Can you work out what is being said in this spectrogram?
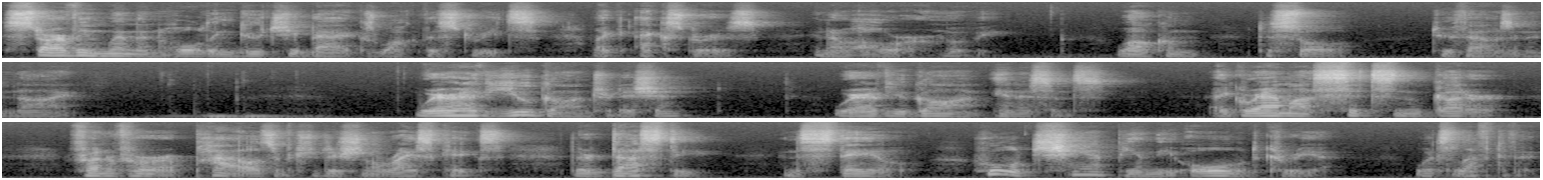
Starving women holding Gucci bags walk the streets like extras in a horror movie. Welcome to Seoul 2009. Where have you gone, tradition? Where have you gone, innocence? A grandma sits in the gutter, In front of her are piles of traditional rice cakes. They're dusty and stale. Who will champion the old Korea? What's left of it?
